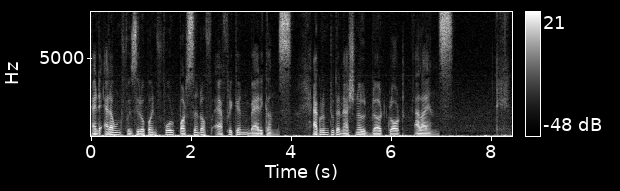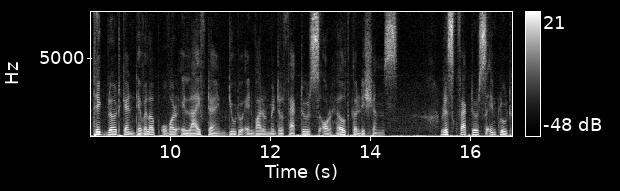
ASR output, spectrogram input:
and around 0.4 percent of African Americans according to the National Blood Clot Alliance. Thick blood can develop over a lifetime due to environmental factors or health conditions. Risk factors include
